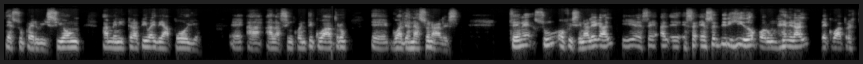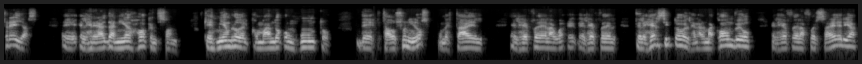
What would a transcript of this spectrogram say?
de supervisión administrativa y de apoyo eh, a, las 54 eh, guardias nacionales. Tiene su oficina legal y ese, ese, es dirigido por un general de cuatro estrellas, eh, el general Daniel Hawkinson, que es miembro del Comando Conjunto de Estados Unidos, donde está el, el jefe, de la, el jefe del, del ejército, el general McConville, el jefe de la Fuerza Aérea,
